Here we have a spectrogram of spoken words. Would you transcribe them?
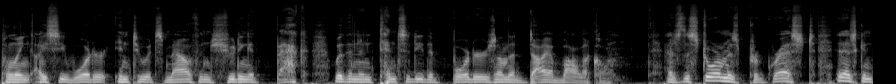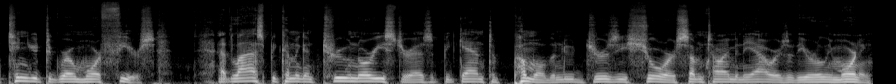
pulling icy water into its mouth and shooting it back with an intensity that borders on the diabolical. As the storm has progressed, it has continued to grow more fierce, at last becoming a true nor'easter as it began to pummel the New Jersey shore sometime in the hours of the early morning.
